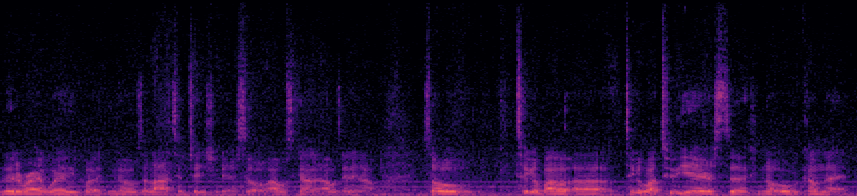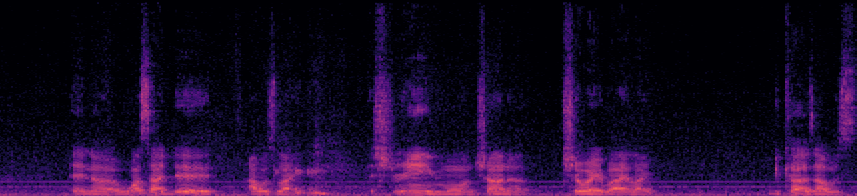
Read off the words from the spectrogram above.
live the right way, but you know, it was a lot of temptation there. So I was kind of, I was in and out. So took about uh, took about two years to you know overcome that. And uh, once I did, I was like extreme on trying to show everybody like because I was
